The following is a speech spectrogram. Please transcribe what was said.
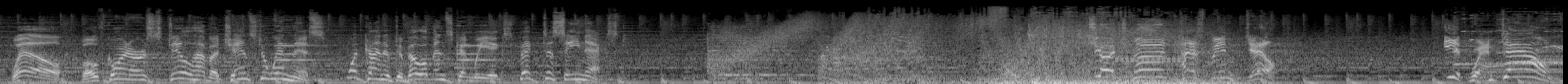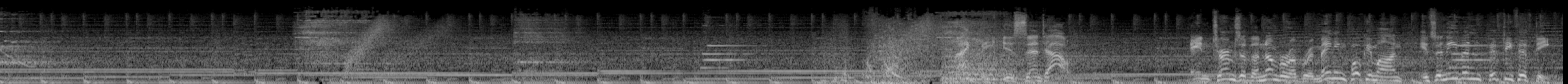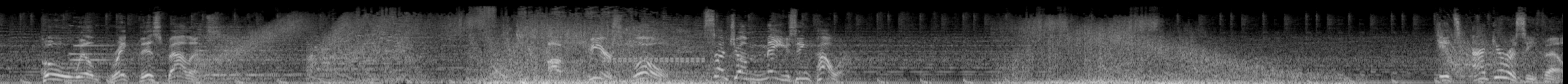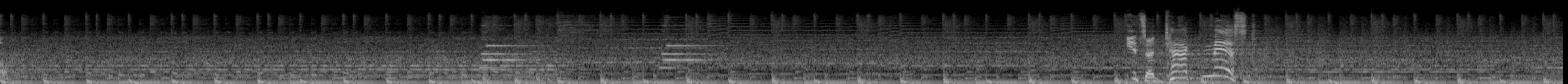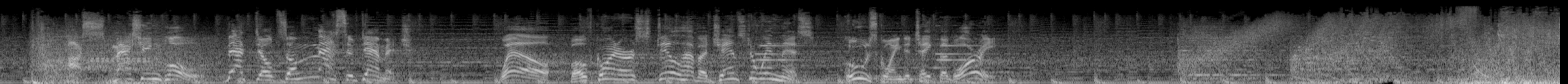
Well, both corners still have a chance to win this. What kind of developments can we expect to see next? Judgment has been dealt! It went down! Is sent out. In terms of the number of remaining Pokemon, it's an even 50-50. Who will break this balance? A fierce blow! Such amazing power! Its accuracy fell. Its attack missed! A smashing blow! That dealt some massive damage! Well, both corners still have a chance to win this. Who's going to take the glory?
